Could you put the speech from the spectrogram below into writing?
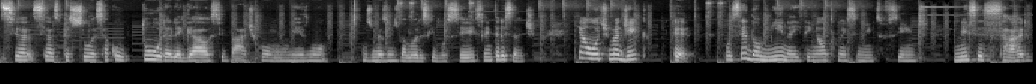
se, se, as pessoas, se a cultura é legal, se bate com o mesmo, os mesmos valores que você, isso é interessante. E a última dica é: você domina e tem autoconhecimento suficiente necessário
